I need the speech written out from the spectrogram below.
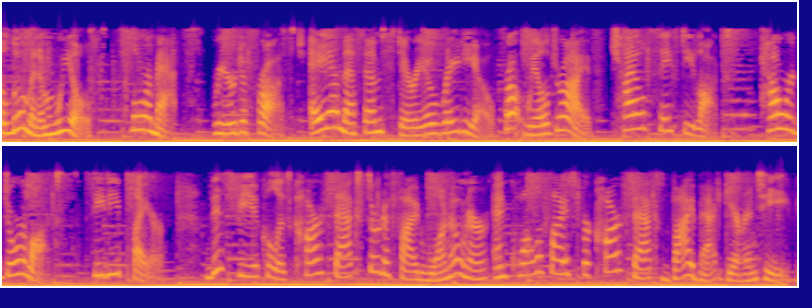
aluminum wheels, floor mats, rear defrost, AM FM stereo radio, front wheel drive, child safety locks, power door locks, CD player. This vehicle is Carfax certified one owner and qualifies for Carfax buyback guarantee.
